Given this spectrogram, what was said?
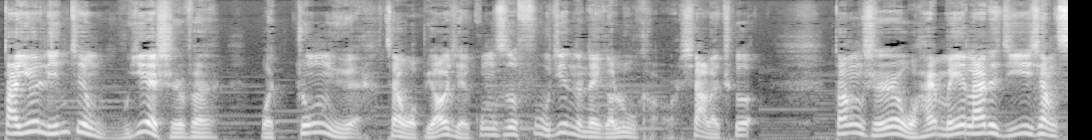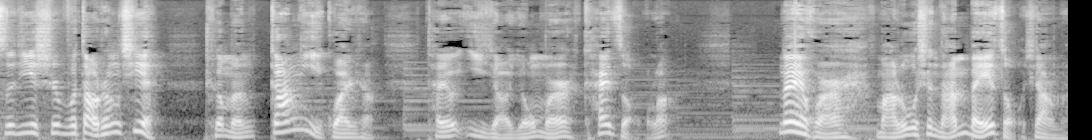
大约临近午夜时分，我终于在我表姐公司附近的那个路口下了车。当时我还没来得及向司机师傅道声谢，车门刚一关上，他就一脚油门开走了。那会儿马路是南北走向的。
